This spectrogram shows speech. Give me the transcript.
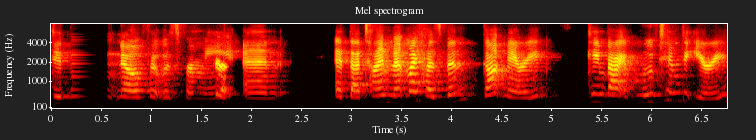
didn't know if it was for me. Sure. And at that time, met my husband, got married, came back, moved him to Erie,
